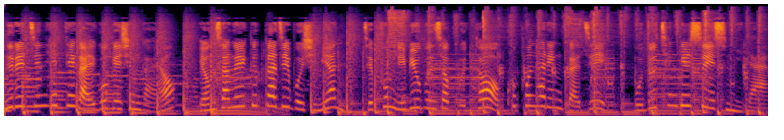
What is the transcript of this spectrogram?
오늘의 찐 혜택 알고 계신가요? 영상을 끝까지 보시면 제품 리뷰 분석부터 쿠폰 할인까지 모두 챙길 수 있습니다.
